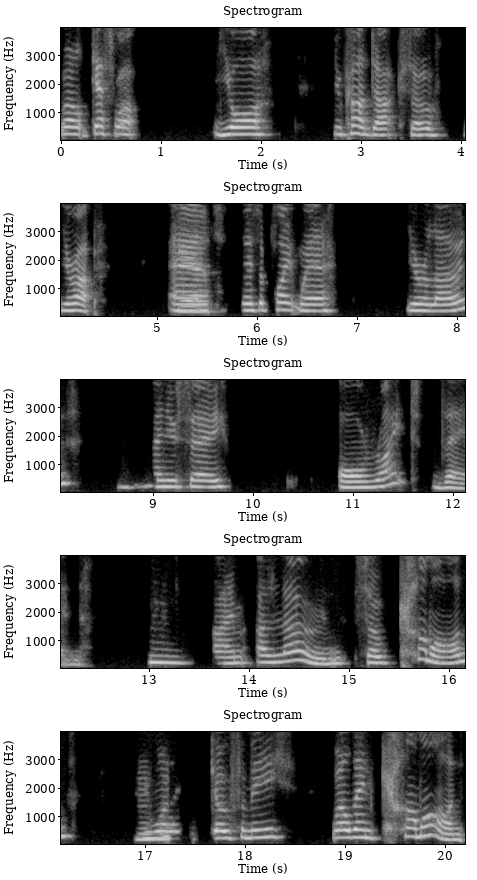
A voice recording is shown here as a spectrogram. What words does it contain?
Well, guess what? You're, you can't duck. So you're up. And there's a point where you're alone and you say, All right, then, Mhm. I'm alone. So come on. You Mhm. want to go for me? Well, then come on.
